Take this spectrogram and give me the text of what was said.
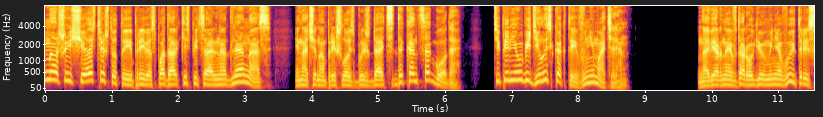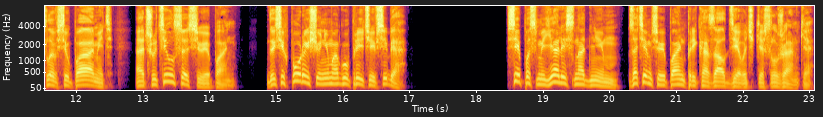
«Наше счастье, что ты привез подарки специально для нас, иначе нам пришлось бы ждать до конца года. Теперь я убедилась, как ты внимателен». «Наверное, в дороге у меня вытрясло всю память», — отшутился Сюэпань. «До сих пор еще не могу прийти в себя». Все посмеялись над ним, затем Сюэпань приказал девочке-служанке.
